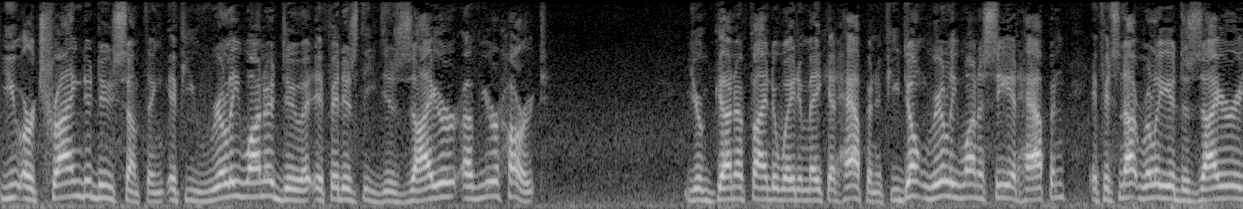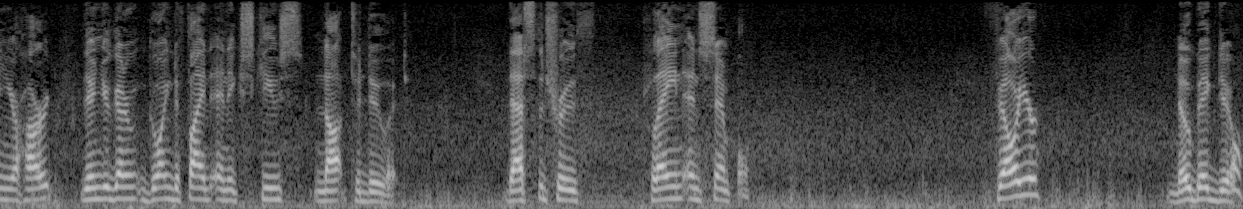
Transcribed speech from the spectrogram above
you are trying to do something, if you really want to do it, if it is the desire of your heart, you're going to find a way to make it happen. If you don't really want to see it happen, if it's not really a desire in your heart, then you're going to find an excuse not to do it. That's the truth, plain and simple. Failure, no big deal.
